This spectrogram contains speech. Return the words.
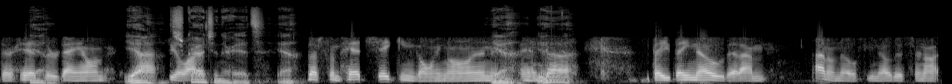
Their heads Yeah. are down. yeah, I see a lot scratching their heads. Yeah, there's some head shaking going on, and, Yeah, and yeah, uh, they they know that I'm. I don't know if you know this or not,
